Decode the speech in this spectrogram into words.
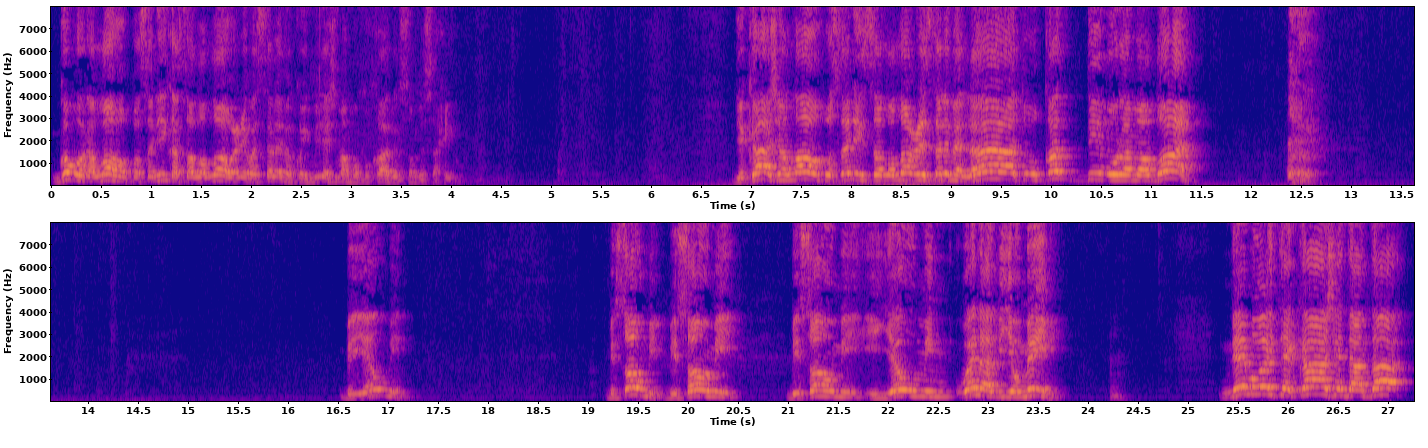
govor Allahu poslanika sallallahu alaihi wa sallam kojeg bilježi imamo Bukhari u svome sahihu. Gdje kaže Allah poslanik sallallahu alaihi wa sallam la tuqaddimu Ramadan bi jeumi, bi saumi, bi saumi, bi saumi i jeumin, vela bi jeumeni. Nemojte, kaže, da da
